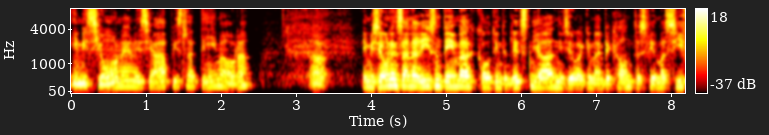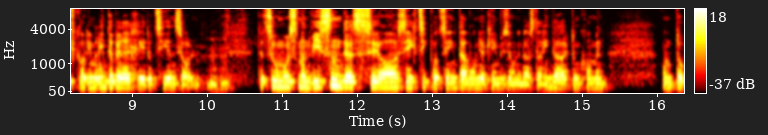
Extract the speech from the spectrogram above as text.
Emissionen ist ja ein bisschen ein Thema, oder? Äh, Emissionen sind ein Riesenthema. Gerade in den letzten Jahren ist ja allgemein bekannt, dass wir massiv gerade im Rinderbereich reduzieren sollen. Mhm. Dazu muss man wissen, dass ja 60 Prozent der Ammoniakemissionen aus der Rinderhaltung kommen. Und da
